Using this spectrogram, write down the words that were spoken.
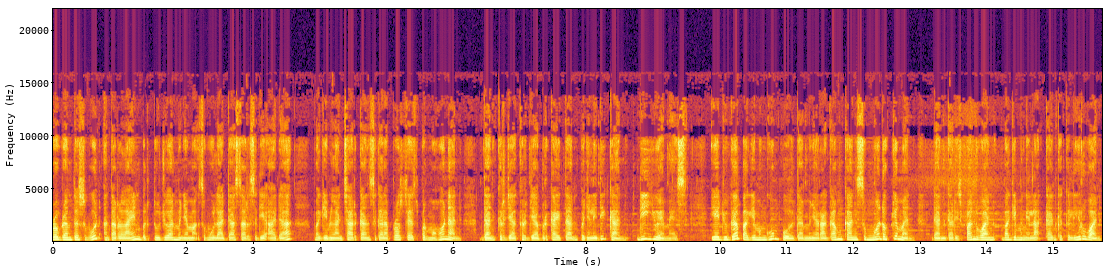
Program tersebut antara lain bertujuan menyemak semula dasar sedia ada bagi melancarkan segala proses permohonan dan kerja-kerja berkaitan penyelidikan di UMS. Ia juga bagi mengumpul dan menyeragamkan semua dokumen dan garis panduan bagi mengelakkan kekeliruan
